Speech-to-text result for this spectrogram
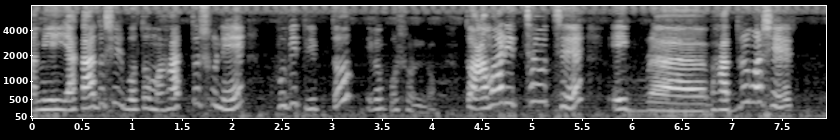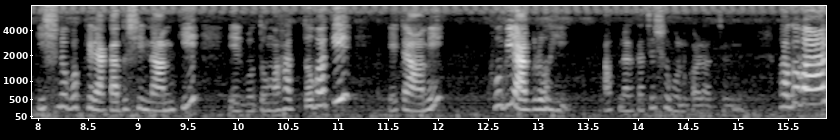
আমি এই একাদশীর ব্রত মাহাত্ম শুনে খুবই তৃপ্ত এবং প্রসন্ন। তো আমার ইচ্ছা হচ্ছে এই ভাদ্র মাসের কৃষ্ণপক্ষের একাদশীর নাম কি, এর ব্রত মাহাত্ম বা কি, এটা আমি খুবই আগ্রহী আপনার কাছে শোভন করার জন্য। ভগবান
